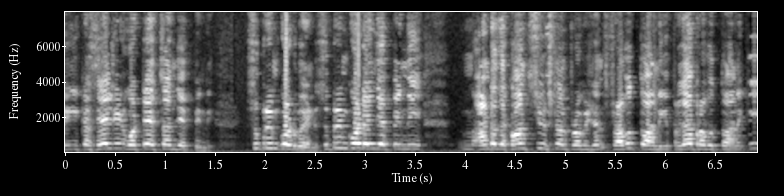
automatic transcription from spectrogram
ఇక్కడ సేల్ డీడ్ కొట్టేయచ్చు అని చెప్పింది. సుప్రీంకోర్టు పోయింది సుప్రీంకోర్టు ఏం చెప్పింది? అండర్ ద కాన్స్టిట్యూషనల్ ప్రొవిజన్స్ ప్రభుత్వానికి ప్రజాప్రభుత్వానికి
